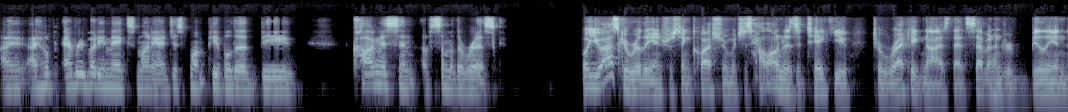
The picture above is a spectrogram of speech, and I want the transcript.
I, I hope everybody makes money. I just want people to be cognizant of some of the risk. Well, you ask a really interesting question, which is how long does it take you to recognize that $700 billion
